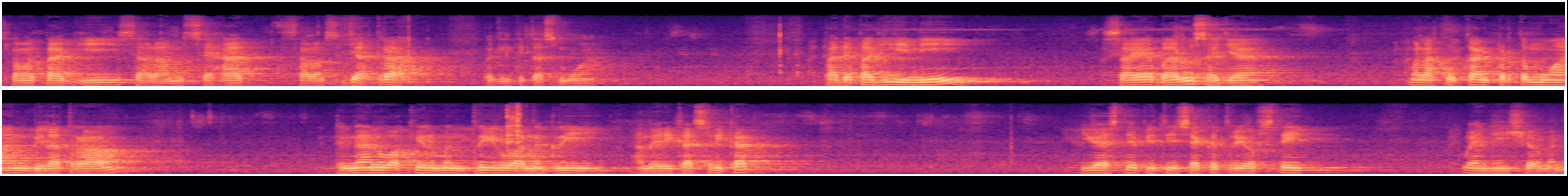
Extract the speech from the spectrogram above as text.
Selamat pagi, salam sehat, salam sejahtera bagi kita semua. Pada pagi ini, saya baru saja melakukan pertemuan bilateral dengan Wakil Menteri Luar Negeri Amerika Serikat U.S. Deputy Secretary of State Wendy Sherman.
